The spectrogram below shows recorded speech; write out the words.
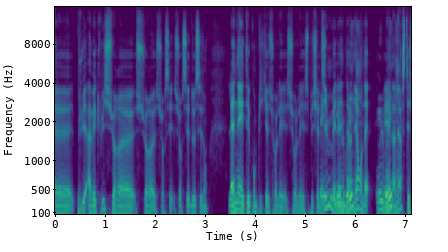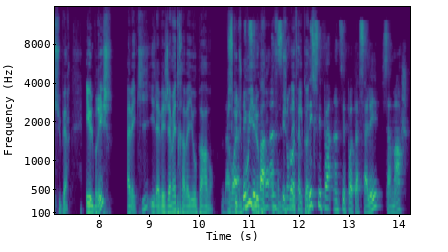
euh, puis avec lui sur, euh, sur, euh, sur, ces, sur ces deux saisons. L'année a été compliquée sur les, sur les special teams, mais l'année dernière, on a, dernière, c'était super. Et Ulbrich, avec qui il avait jamais travaillé auparavant. Bah puisque du coup, il le prend en fonction des Falcons. Dès que c'est pas un de ses potes à saler, ça marche.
